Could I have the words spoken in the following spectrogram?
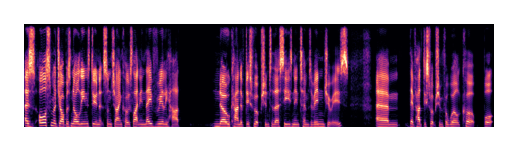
as awesome a job as Noeline's doing at Sunshine Coast Lightning, they've really had no kind of disruption to their season in terms of injuries. Um, they've had disruption for World Cup, but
